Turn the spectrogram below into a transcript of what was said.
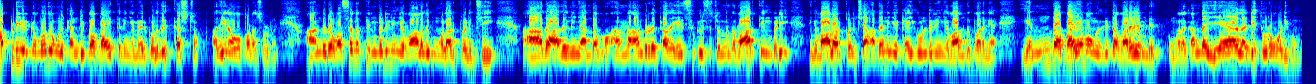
அப்படி இருக்கும்போது உங்களுக்கு கண்டிப்பாக பயத்தை நீங்கள் மேற்கொள்வது கஷ்டம். அதையும் நான் ஓப்பனாக சொல்கிறேன் ஆண்டோட வசனத்தின்படி நீங்கள் வாழதுக்கு உங்களை அர்ப்பணித்து அதை அதை நீங்கள் அந்த அந்த ஆண்டோட கதை இயேசு கிறிஸ்து சொன்ன அந்த வார்த்தையின்படி நீங்கள் வாழ அர்ப்பணித்து அதை நீங்கள் கை கொண்டு நீங்கள் வாழ்ந்து பாருங்கள் எந்த பயமும் உங்ககிட்ட வரவே முடியாது. உங்களை கண்ட ஏழு அடி தூரம் ஓடிப்போம்.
